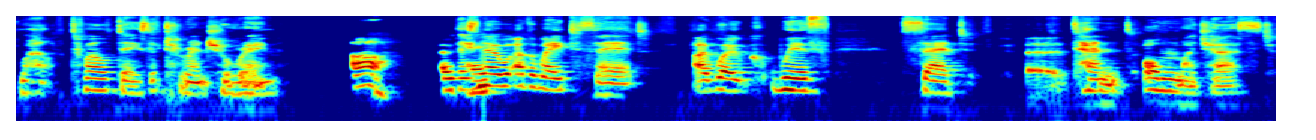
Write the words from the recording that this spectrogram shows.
well, 12 days of torrential rain. Ah, okay. There's no other way to say it. I woke with said uh, tent on my chest.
